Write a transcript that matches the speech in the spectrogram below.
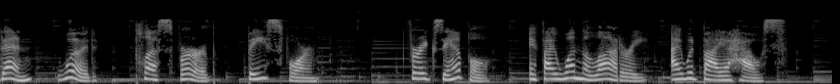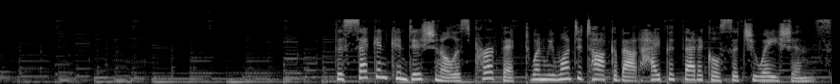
then would plus verb, base form. For example, if I won the lottery, I would buy a house. The second conditional is perfect when we want to talk about hypothetical situations.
